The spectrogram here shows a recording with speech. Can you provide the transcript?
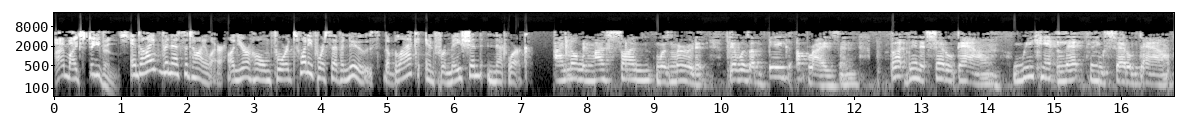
I'm Mike Stevens. And I'm Vanessa Tyler on your home for 24 7 News, the Black Information Network. I know when my son was murdered, there was a big uprising, but then it settled down. We can't let things settle down,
